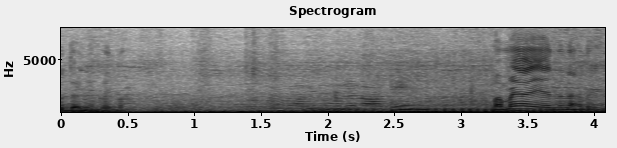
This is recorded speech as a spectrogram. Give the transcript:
Ito, dalhin ko to. Mamaya, yan na natin.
